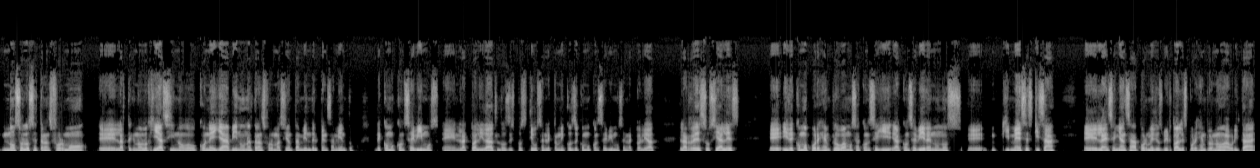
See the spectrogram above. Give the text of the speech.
no solo se transformó eh, la tecnología, sino con ella vino una transformación también del pensamiento, de cómo concebimos en la actualidad los dispositivos electrónicos, de cómo concebimos en la actualidad las redes sociales eh, y de cómo, por ejemplo, vamos a conseguir, a concebir en unos eh, meses quizá eh, la enseñanza por medios virtuales, por ejemplo, ¿no? Ahorita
